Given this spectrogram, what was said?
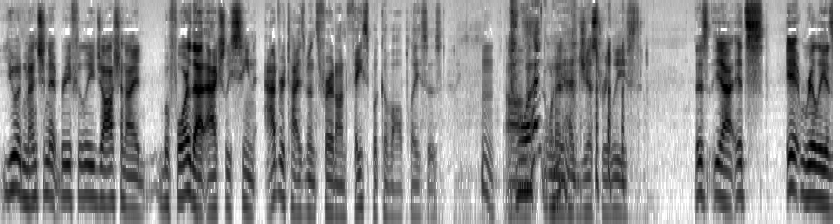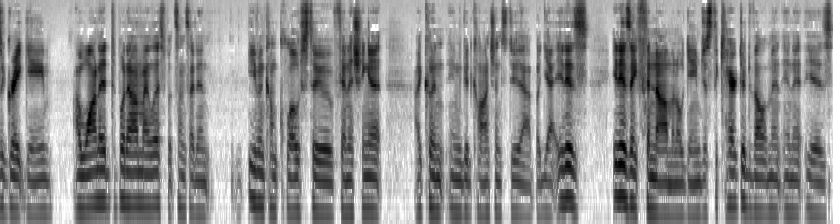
you had mentioned it briefly, Josh, and I had before that actually seen advertisements for it on Facebook of all places. Um, What? when it had just released. This, yeah, it's it really is a great game. I wanted to put it on my list, but since I didn't even come close to finishing it, I couldn't, in good conscience, do that. But yeah, it is it is a phenomenal game. Just the character development in it is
